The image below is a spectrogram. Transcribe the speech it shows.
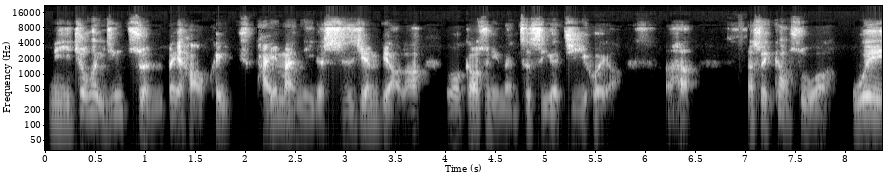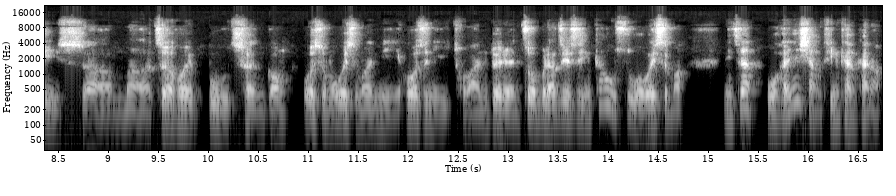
你就会已经准备好可以排满你的时间表了。我告诉你们，这是一个机会哦，啊。那所以告诉我，为什么这会不成功？为什么？为什么你或是你团队人做不了这些事情？告诉我为什么？你知道，我很想听看看哦。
